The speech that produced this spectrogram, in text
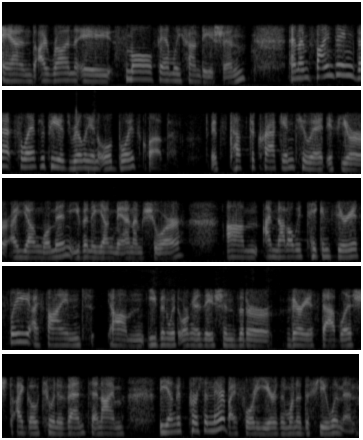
and I run a small family foundation. And I'm finding that philanthropy is really an old boys club. It's tough to crack into it if you're a young woman, even a young man, I'm sure. Um, I'm not always taken seriously. I find um, even with organizations that are very established, I go to an event and I'm the youngest person there by 40 years and one of the few women.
